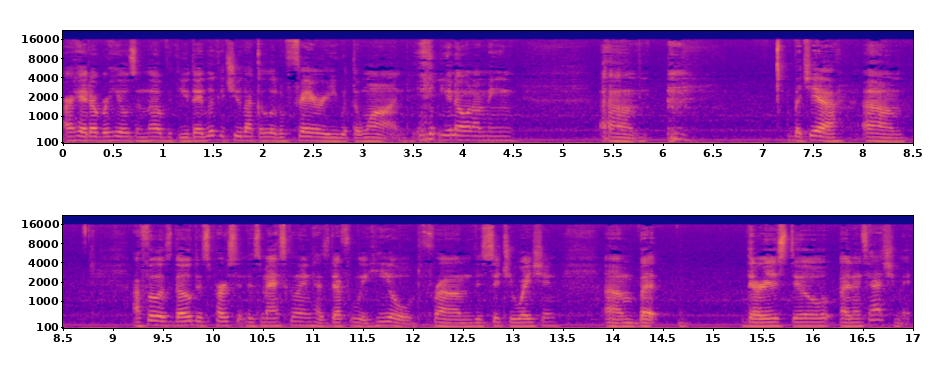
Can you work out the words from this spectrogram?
are head over heels in love with you. They look at you like a little fairy with the wand. you know what I mean? Um, but yeah, um, I feel as though this person, this masculine, has definitely healed from this situation, um, but there is still an attachment.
